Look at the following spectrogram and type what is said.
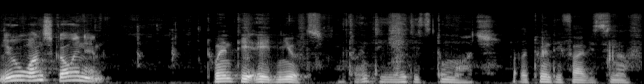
New ones going in. 28 newts. 28 is too much, but 25 is enough.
